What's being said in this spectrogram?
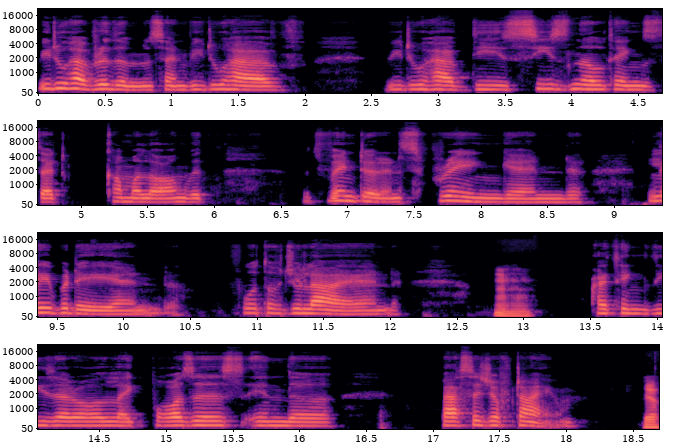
we do have rhythms and we do have we do have these seasonal things that come along with with winter and spring and labor day and 4th of july and hmm i think these are all like pauses in the passage of time Yeah.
